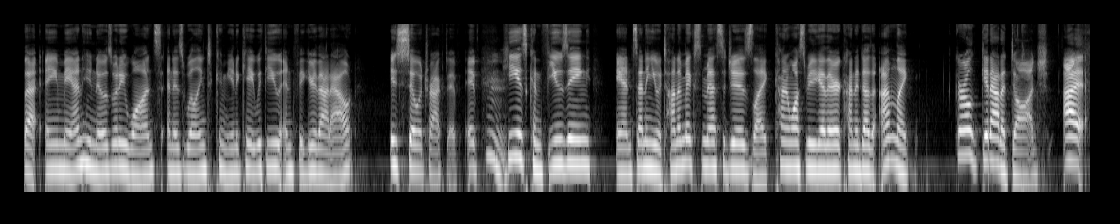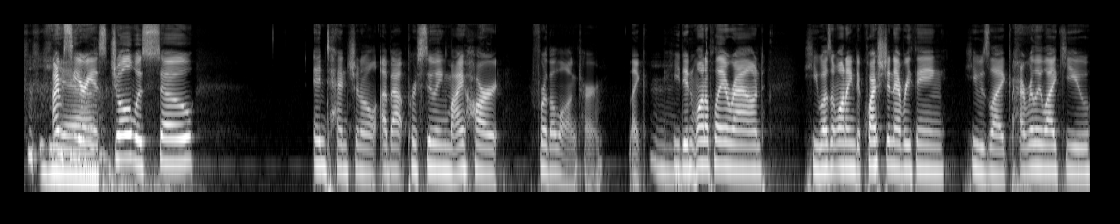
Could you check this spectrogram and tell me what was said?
that a man who knows what he wants and is willing to communicate with you and figure that out is so attractive. If hmm. he is confusing and sending you a ton of mixed messages, like kind of wants to be together, kind of doesn't, I'm like, girl, get out of Dodge. I I'm serious. Joel was so intentional about pursuing my heart for the long term. Like he hmm. didn't want to play around. He wasn't wanting to question everything. He was like, I really like you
